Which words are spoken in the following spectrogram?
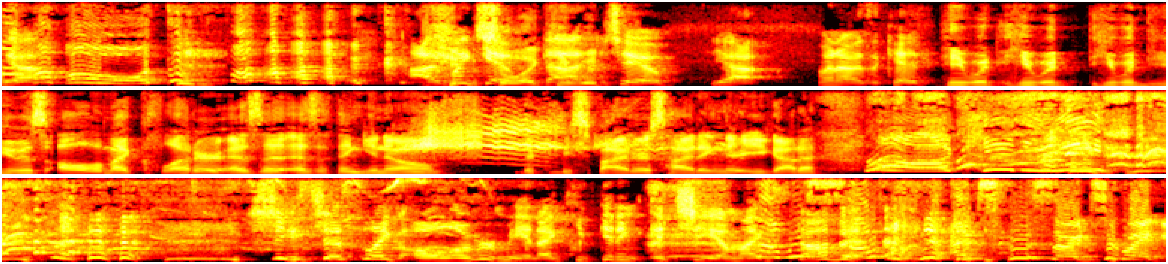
Yeah. Oh, what the fuck? I would So, get like, he that would- too. Yeah, when I was a kid. He would he would he would use all of my clutter as a as a thing. You know, there could be spiders hiding there. You gotta. Oh, kitty! She's just like all over me, and I keep getting itchy. I'm like, That stop so it. I'm so sorry. Just like, eh.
